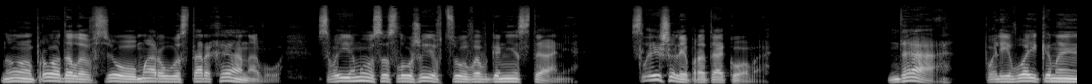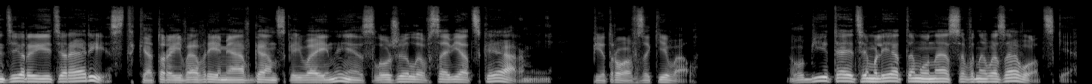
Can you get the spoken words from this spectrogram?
но продал все Умару Старханову, своему сослуживцу в Афганистане. Слышали про такого?» «Да, Полевой командир и террорист, который во время афганской войны служил в советской армии. Петров закивал. Убит этим летом у нас в Новозаводске.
